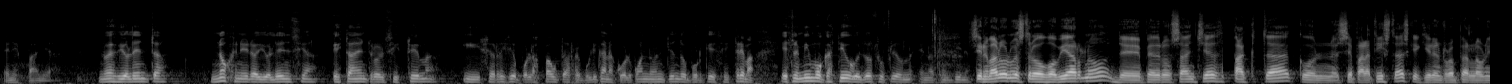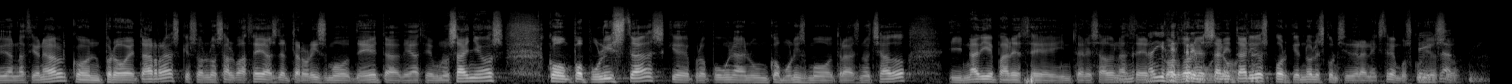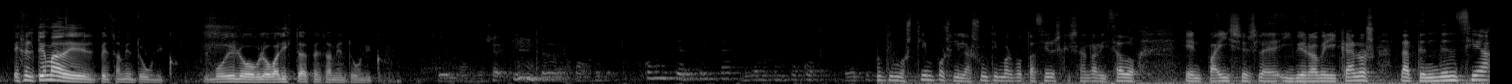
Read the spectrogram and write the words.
en España. No es violenta, no genera violencia, está dentro del sistema, y se rige por las pautas republicanas, con lo cual no entiendo por qué es extrema. Es el mismo castigo que yo sufrí en Argentina. Sin embargo, nuestro gobierno de Pedro Sánchez pacta con separatistas que quieren romper la unidad nacional, con proetarras, que son los albaceas del terrorismo de ETA de hace unos años, con populistas que propugnan un comunismo trasnochado y nadie parece interesado en hacer cordones sanitarios porque no les consideran extremos. Curioso. Es el tema del pensamiento único, el modelo globalista del pensamiento único. ¿cómo interpreta, digamos, un poco en estos últimos tiempos y las últimas votaciones que se han realizado en países iberoamericanos la tendencia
